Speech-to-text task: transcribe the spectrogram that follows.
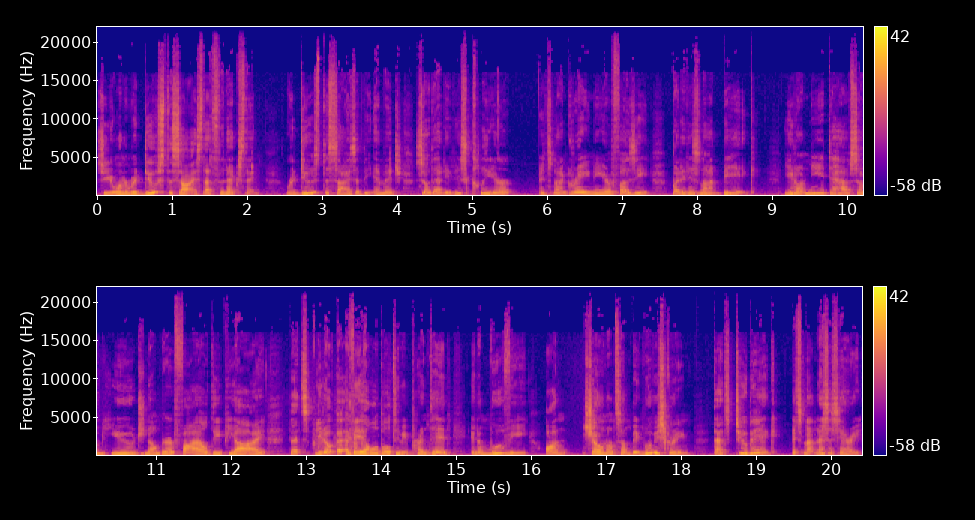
So you want to reduce the size. That's the next thing. Reduce the size of the image so that it is clear, it's not grainy or fuzzy, but it is not big. You don't need to have some huge number of file DPI that's, you know, available to be printed in a movie on shown on some big movie screen. That's too big. It's not necessary.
